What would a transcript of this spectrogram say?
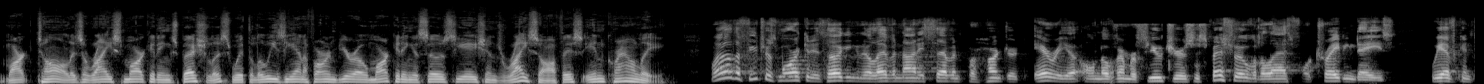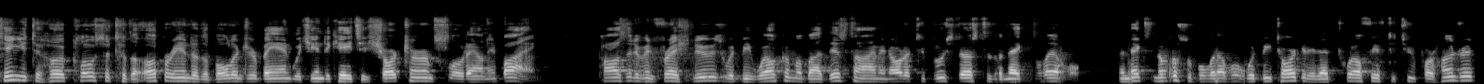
Mark Tall is a rice marketing specialist with the Louisiana Farm Bureau Marketing Association's rice office in Crowley. Well, the futures market is hugging the 1197 per hundred area on November futures, especially over the last four trading days. We have continued to hug closer to the upper end of the Bollinger Band, which indicates a short-term slowdown in buying positive and fresh news would be welcome about this time in order to boost us to the next level. The next noticeable level would be targeted at 1252 per hundred,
